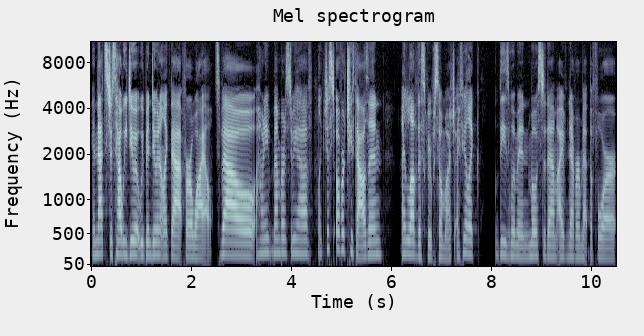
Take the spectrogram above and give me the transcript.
And that's just how we do it. We've been doing it like that for a while. It's about how many members do we have? Like just over 2,000. I love this group so much. I feel like these women, most of them I've never met before,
